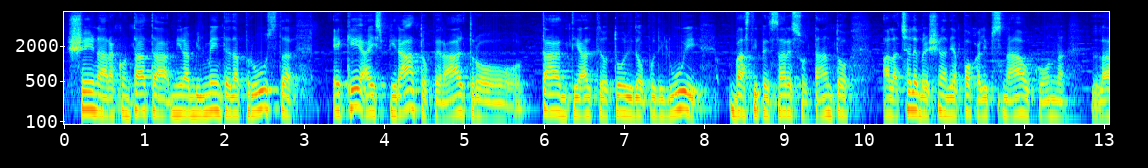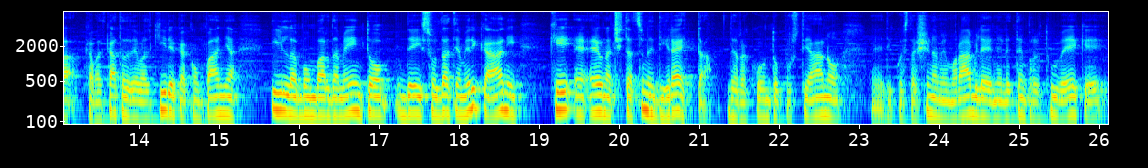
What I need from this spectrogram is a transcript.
scena raccontata mirabilmente da Proust e che ha ispirato peraltro tanti altri autori dopo di lui, basti pensare soltanto alla celebre scena di Apocalypse Now con la cavalcata delle Valchirie che accompagna il bombardamento dei soldati americani, che è una citazione diretta del racconto prustiano eh, di questa scena memorabile nelle Tempore Trouvé che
